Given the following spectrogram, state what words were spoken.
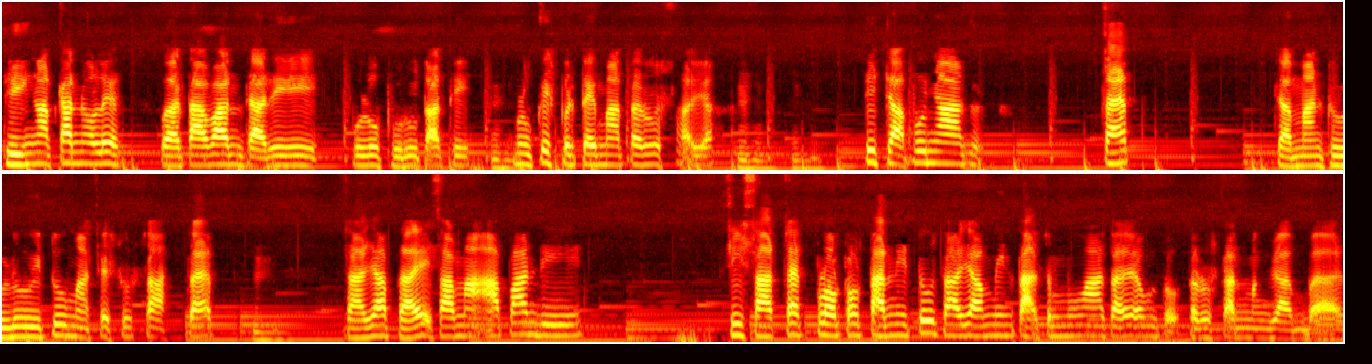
diingatkan oleh wartawan dari Pulau Buru tadi. Hmm. melukis bertema terus saya. Hmm tidak punya cat zaman dulu itu masih susah cat hmm. saya baik sama apa di sisa cat plototan itu saya minta semua saya untuk teruskan menggambar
